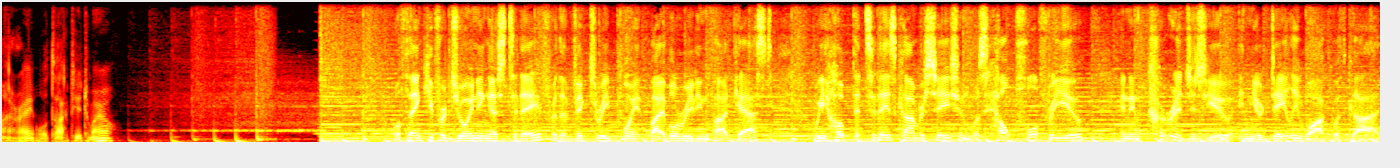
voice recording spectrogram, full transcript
All right, we'll talk to you tomorrow. Well, thank you for joining us today for the Victory Point Bible Reading Podcast. We hope that today's conversation was helpful for you and encourages you in your daily walk with God.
